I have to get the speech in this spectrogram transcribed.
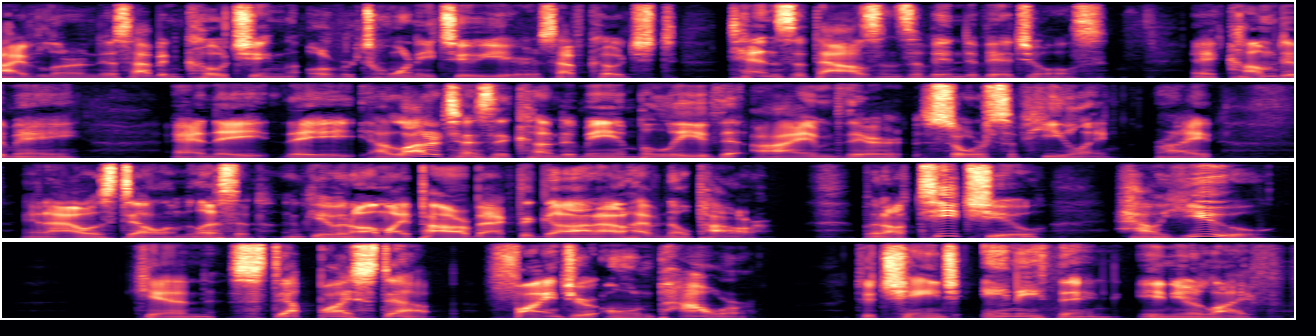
I've learned this. I've been coaching over 22 years. I've coached tens of thousands of individuals. They come to me and they they a lot of times they come to me and believe that I'm their source of healing, right? And I always tell them, listen, I'm giving all my power back to God. I don't have no power. But I'll teach you how you can step by step find your own power to change anything in your life.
